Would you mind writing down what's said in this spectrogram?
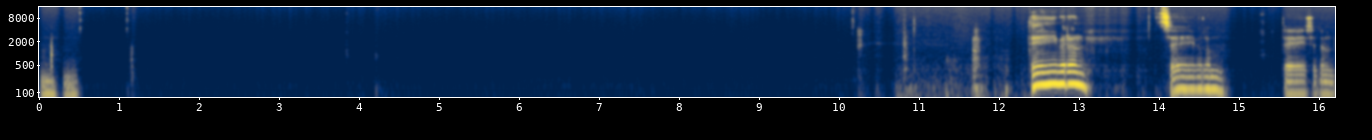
Угу. Теймерон. Сейвелом. Тейсидон.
